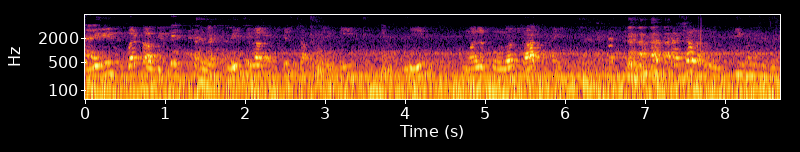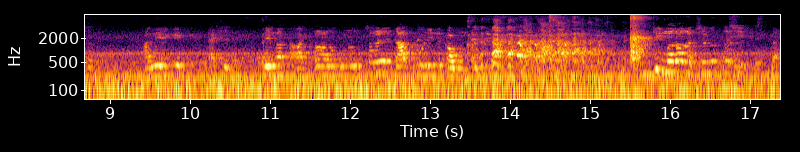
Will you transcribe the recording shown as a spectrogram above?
मी बट आली मी तिला हेच सांगते की मी माझ्या तोंडात जात नाही. कशाला ती? म्हणजे अमेरिकेत अमेरिकेची फॅशन आहे. प्रेमात अडथळा नको म्हणून सगळे दात कोणीने काढून की ती मला लक्षणं तशी दिसतात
